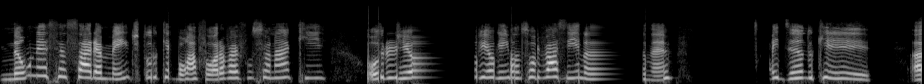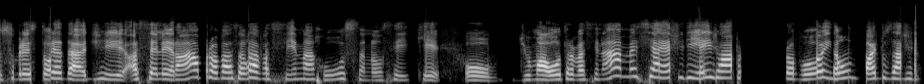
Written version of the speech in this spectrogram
não necessariamente tudo que é bom lá fora vai funcionar aqui. Outro dia eu vi alguém falando sobre vacina, né? E dizendo que sobre a história da, de acelerar a aprovação da vacina russa, não sei o quê, ou de uma outra vacina. Ah, mas se a FDA já aprovou, então pode usar direto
